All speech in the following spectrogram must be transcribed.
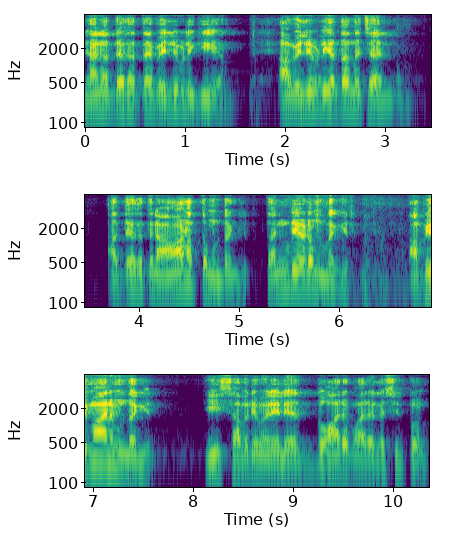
ഞാൻ അദ്ദേഹത്തെ വെല്ലുവിളിക്കുകയാണ്. ആ വെല്ലുവിളി എന്താണെന്ന് വെച്ചാൽ അദ്ദേഹത്തിന് ആണത്തമുണ്ടെങ്കിൽ തന്റെ ഇടമുണ്ടെങ്കിൽ അഭിമാനമുണ്ടെങ്കിൽ ഈ ശബരിമലയിലെ ദ്വാരപാലക ശില്പം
